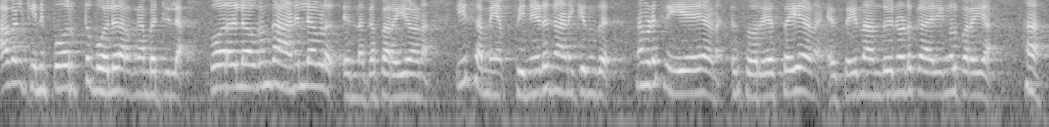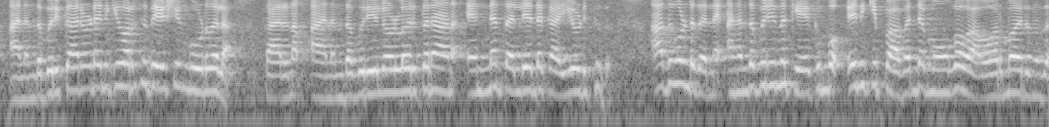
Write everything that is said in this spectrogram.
അവൾക്കിനി പുറത്തു പോലും ഇറങ്ങാൻ പറ്റില്ല. പുറം ലോകം കാണില്ല അവൾ എന്നൊക്കെ പറയുകയാണ് ഈ സമയം പിന്നീട് കാണിക്കുന്നത് നമ്മുടെ സി എ ആണ്. സോറി എസ് ഐ ആണ്. എസ് ഐ നന്ദുവിനോട് കാര്യങ്ങൾ പറയുക അനന്തപുരിക്കാരോട് എനിക്ക് കുറച്ച് ദേഷ്യം കൂടുതലാണ് കാരണം അനന്തപുരിയിലുള്ളൊരുത്തനാണ് എന്നെ തല്ലി എന്റെ കൈ ഒടിച്ചത്. അതുകൊണ്ട് തന്നെ അനന്തപുരിയിൽ നിന്ന് കേൾക്കുമ്പോൾ എനിക്കിപ്പോൾ അവന്റെ മുഖമാണ് ഓർമ്മ വരുന്നത്.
